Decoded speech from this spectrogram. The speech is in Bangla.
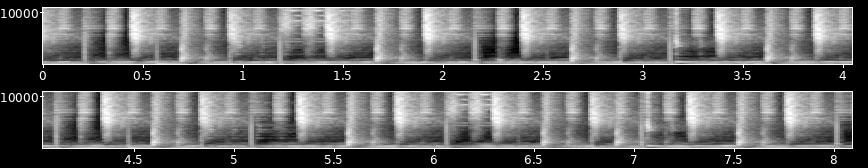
Thank you.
